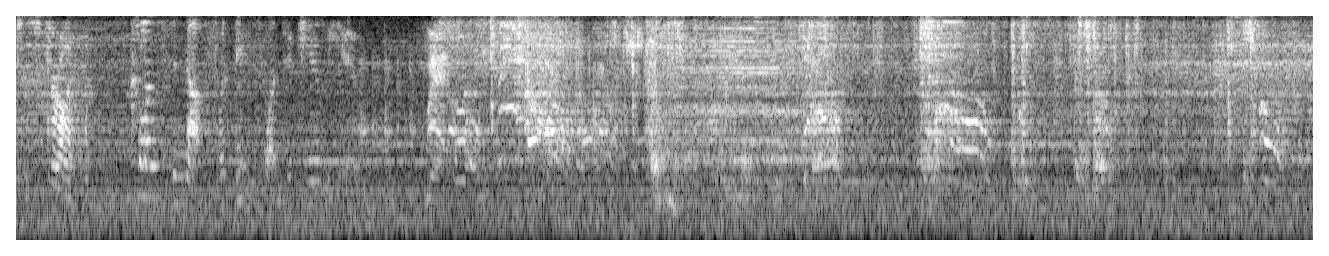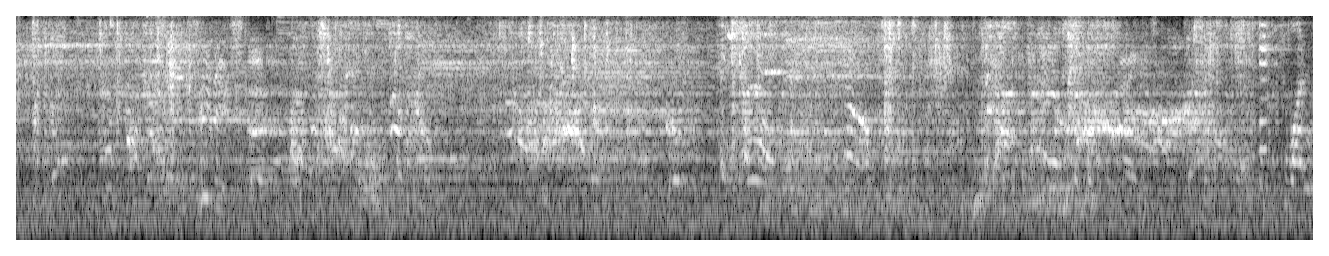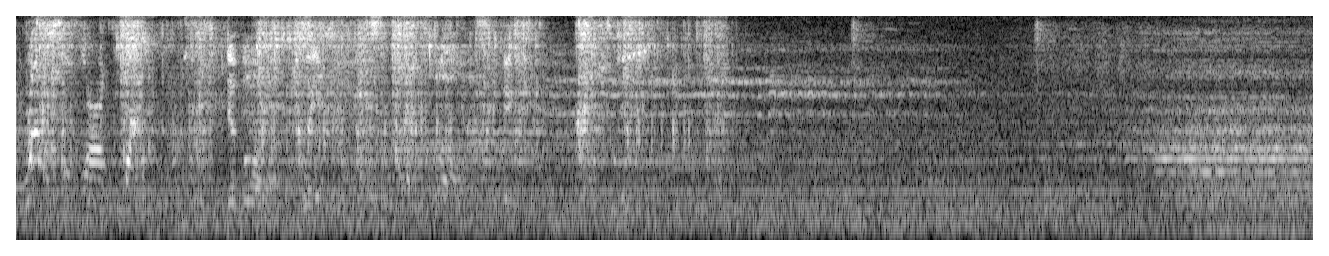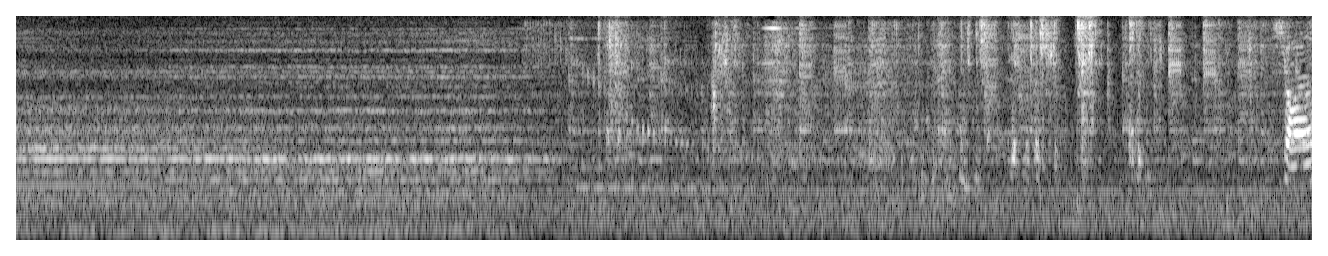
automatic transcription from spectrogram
to strike. Close enough for this one to kill you. Finish her! This one your. Child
